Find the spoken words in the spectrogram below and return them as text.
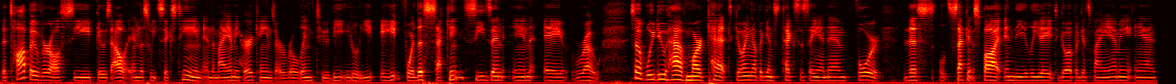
The top overall seed goes out in the Sweet 16, and the Miami Hurricanes are rolling to the Elite Eight for the second season in a row. So we do have Marquette going up against Texas A&M for this second spot in the Elite Eight to go up against Miami, and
